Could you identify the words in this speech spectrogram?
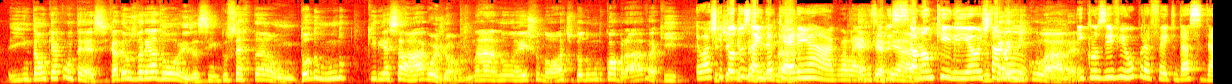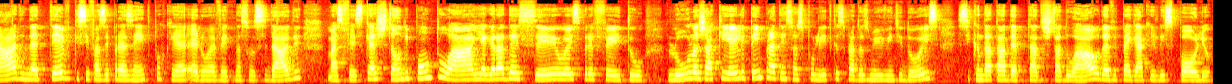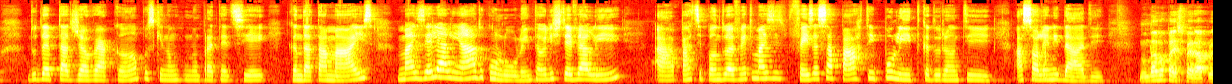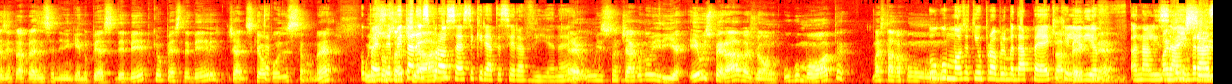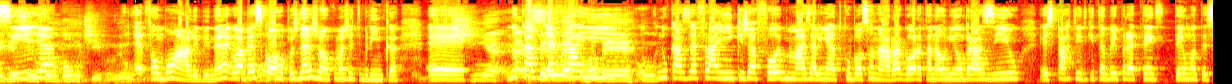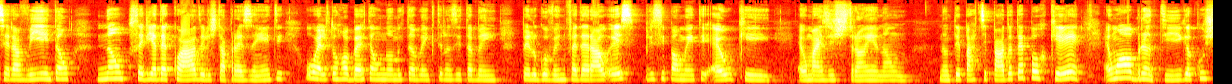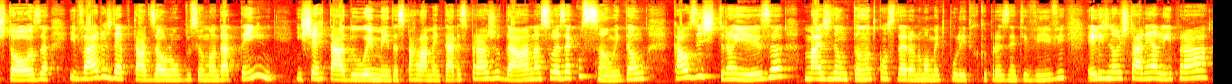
E então o que acontece? Cadê os vereadores, assim, do sertão? Todo mundo queria essa água, João. Na, no eixo norte, todo mundo cobrava que. Eu acho que, que todos que ainda querem a água, Laís. Eles só água. não queriam não estar querem no... vincular, né? Inclusive, o prefeito da cidade né, teve que se fazer presente, porque era um evento na sua cidade, mas fez questão de pontuar e agradecer o ex-prefeito Lula, já que ele tem pretensões políticas para 2022, se candidatar a deputado estadual, deve pegar aquele espólio do deputado Jeová Campos, que não, não pretende se candidatar mais, mas ele é alinhado com Lula, então ele esteve ali a, participando do evento, mas fez essa parte política durante a solenidade. Não dava para esperar, por exemplo, a presença de ninguém do PSDB, porque o PSDB já disse que é tá. oposição, né? O, o PSDB está nesse processo de criar a terceira via, né? É, o Wilson Santiago não iria. Eu esperava, João, Hugo Mota, mas estava com. Hugo Mota tinha o um problema da PEC, da que PEC, ele iria né? analisar Mas em Brasília. Viu, foi um bom motivo, viu? É, foi um bom álibi, né? O é, habeas um corpus, né, João? Como a gente brinca. É, tinha. No é, caso de Efraim. O, no caso de Efraim, que já foi mais alinhado com o Bolsonaro, agora está na União Brasil, esse partido que também pretende ter uma terceira via, então não seria adequado ele estar presente. O Wellington Roberto é um nome também que transita bem pelo governo federal. Esse, principalmente, é o que é o mais estranho não não ter participado, até porque é uma obra antiga, custosa, e vários deputados ao longo do seu mandato têm enxertado emendas parlamentares para ajudar na sua execução. Então, causa estranheza, mas não tanto, considerando o momento político que o presidente vive, eles não estarem ali para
